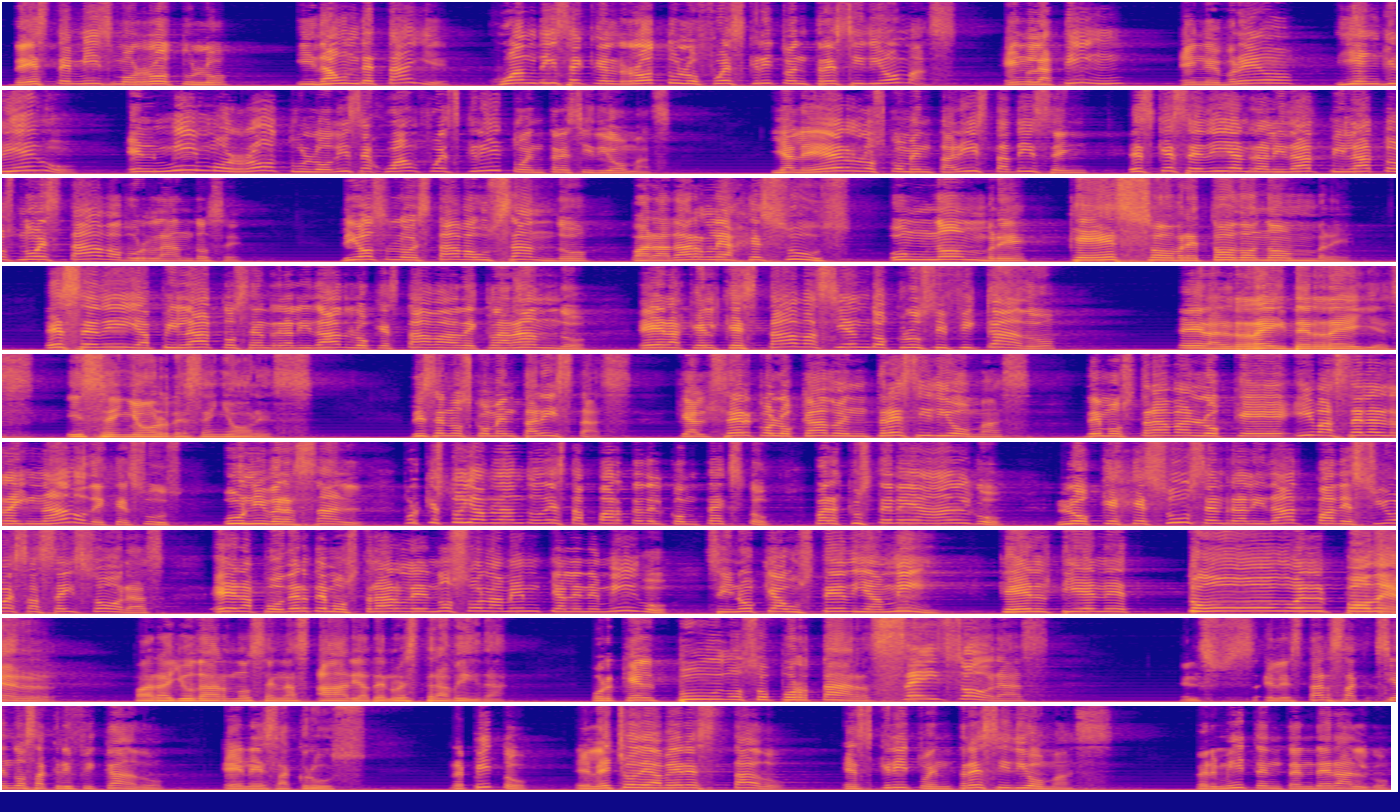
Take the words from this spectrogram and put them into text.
de este mismo rótulo y da un detalle. Juan dice que el rótulo fue escrito en tres idiomas, en latín, en hebreo y en griego. El mismo rótulo, dice Juan, fue escrito en tres idiomas. Y al leer los comentaristas dicen, es que ese día en realidad Pilatos no estaba burlándose. Dios lo estaba usando para darle a Jesús un nombre que es sobre todo nombre. Ese día Pilatos en realidad lo que estaba declarando era que el que estaba siendo crucificado era el rey de reyes y señor de señores. Dicen los comentaristas que al ser colocado en tres idiomas, demostraba lo que iba a ser el reinado de Jesús, universal. Porque estoy hablando de esta parte del contexto? Para que usted vea algo. Lo que Jesús en realidad padeció esas seis horas era poder demostrarle no solamente al enemigo, sino que a usted y a mí, que Él tiene todo el poder para ayudarnos en las áreas de nuestra vida. Porque Él pudo soportar seis horas el, estar siendo sacrificado en esa cruz. Repito, el hecho de haber estado escrito en tres idiomas permite entender algo,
